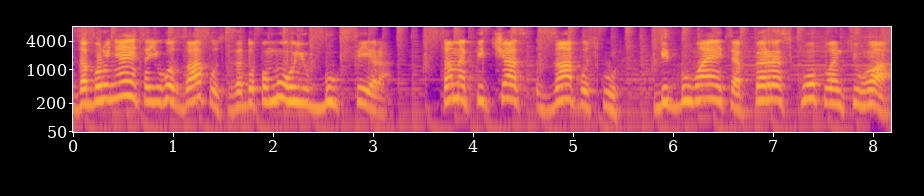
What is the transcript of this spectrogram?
Забороняється його запуск за допомогою буксира. Саме під час запуску відбувається перескок ланцюга.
